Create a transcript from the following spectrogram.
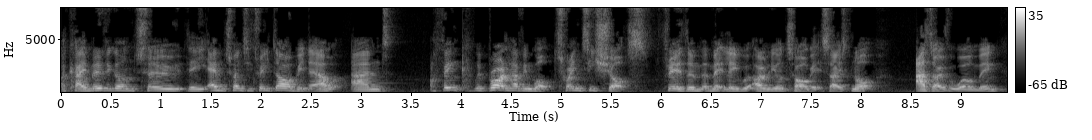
Okay, moving on to the M23 derby now, and I think with Brighton having what twenty shots, three of them admittedly were only on target, so it's not as overwhelming.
